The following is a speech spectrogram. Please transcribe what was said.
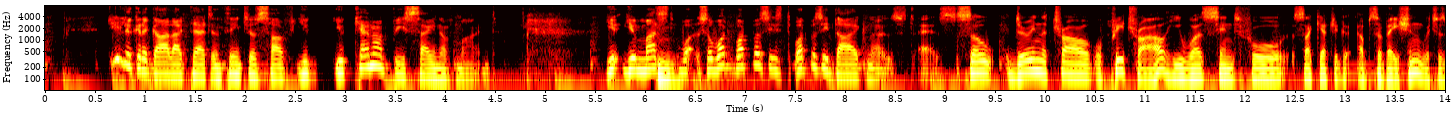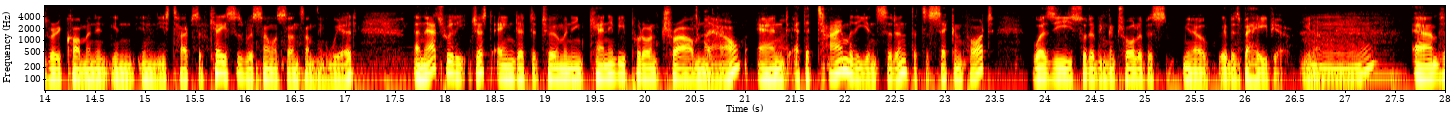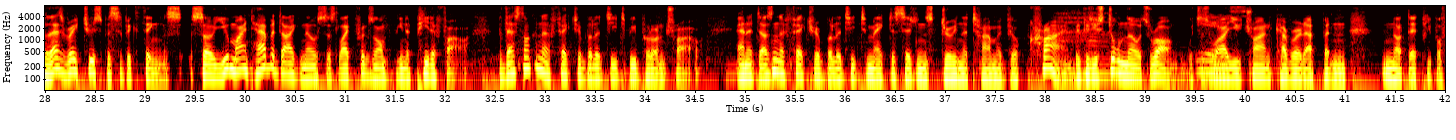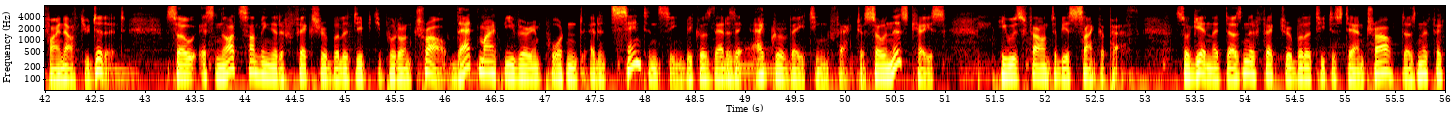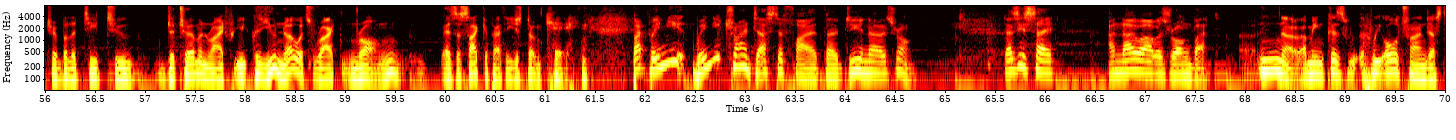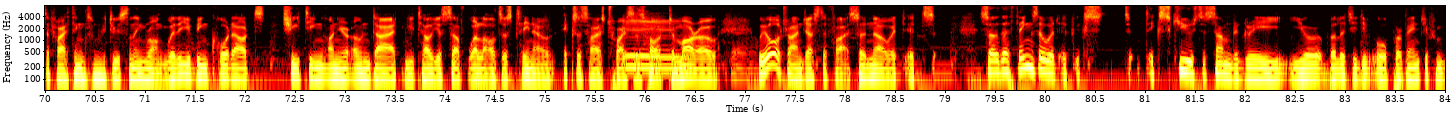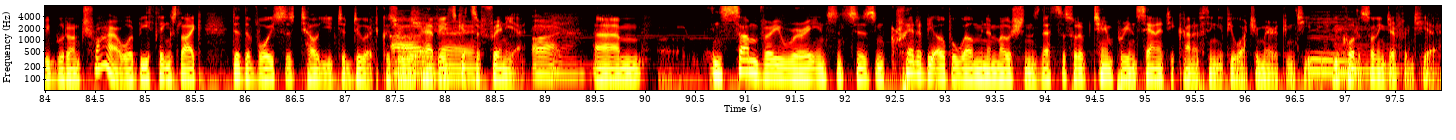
Do you look at a guy like that and think to yourself, you you cannot be sane of mind? You you must. Hmm. What, so what what was his what was he diagnosed as? So during the trial or pre-trial, he was sent for psychiatric observation, which is very common in, in, in these types of cases where someone's done something weird. And that's really just aimed at determining can he be put on trial now? And at the time of the incident, that's the second part, was he sort of in control of his, you know, of his behavior, you know? Um, so that's very two specific things. So you might have a diagnosis, like for example, being a pedophile, but that's not going to affect your ability to be put on trial, and it doesn't affect your ability to make decisions during the time of your crime because you still know it's wrong, which is why you try and cover it up and not that people find out you did it. So it's not something that affects your ability to put on trial. That might be very important at its sentencing because that is an aggravating factor. So in this case, he was found to be a psychopath. So again, that doesn't affect your ability to stand trial, doesn't affect your ability to determine right for you because you know it's right and wrong. As a psychopath, you just don't care. But when you when you try and justify it, though, do you know it's wrong? Does he say, "I know I was wrong, but"? No, I mean, because we all try and justify things when we do something wrong. Whether you've been caught out cheating on your own diet and you tell yourself, well, I'll just, you know, exercise twice as hard tomorrow. We all try and justify. So, no, it, it's. So the things that would ex- excuse to some degree your ability to, or prevent you from being put on trial would be things like did the voices tell you to do it because you were having Okay. schizophrenia? All right. um, in some very rare instances, incredibly overwhelming emotions. That's the sort of temporary insanity kind of thing if you watch American TV. We call it something different here,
